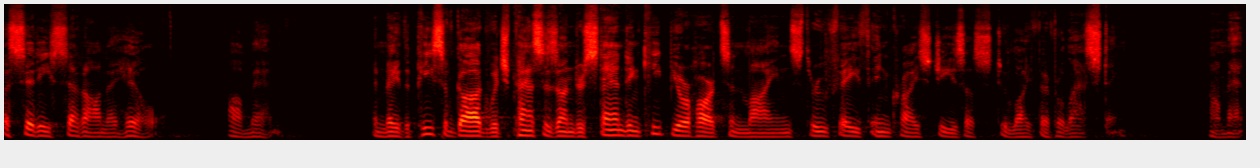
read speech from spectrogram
a city set on a hill. Amen. And may the peace of God, which passes understanding, keep your hearts and minds through faith in Christ Jesus to life everlasting. Amen.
